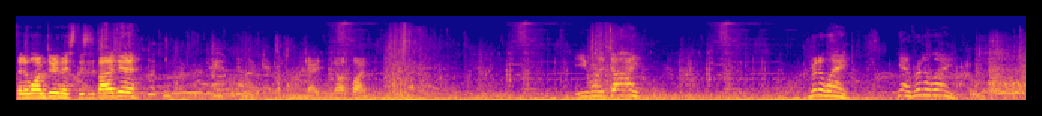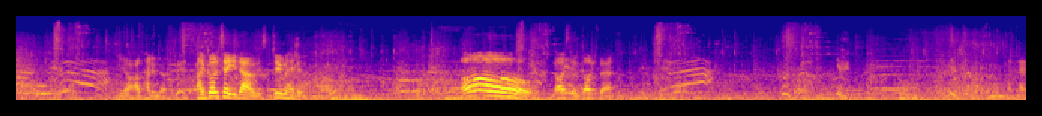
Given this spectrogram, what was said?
Don't know why I'm doing this. This is a bad idea. Okay, you know what? Fine. You want to die? Run away! Yeah, run away! You know, I've had enough. I've got to take it down. It's doom my head in. Oh! Nice little dodge there. Okay.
